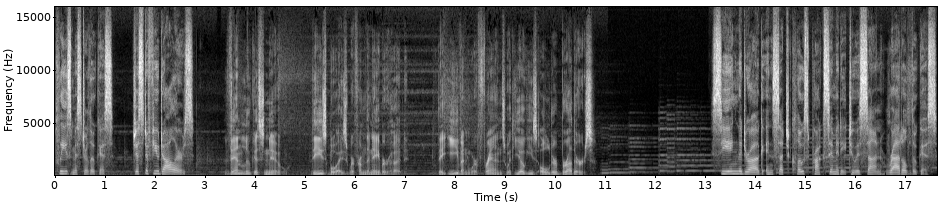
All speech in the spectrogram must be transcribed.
Please, Mr. Lucas, just a few dollars. Then Lucas knew. These boys were from the neighborhood. They even were friends with Yogi's older brothers. Seeing the drug in such close proximity to his son rattled Lucas,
